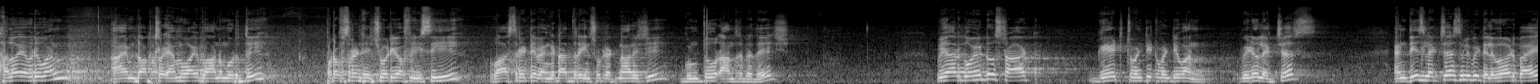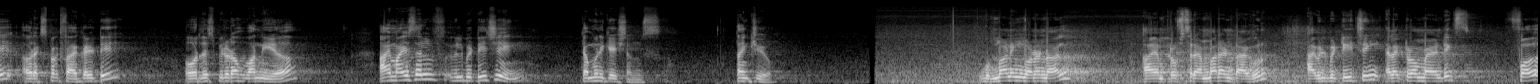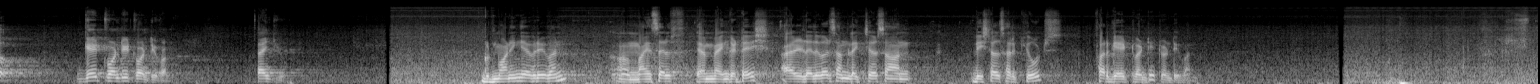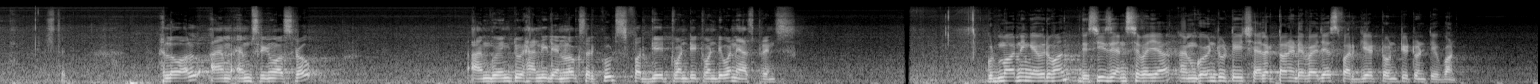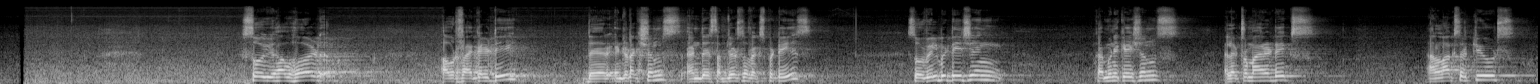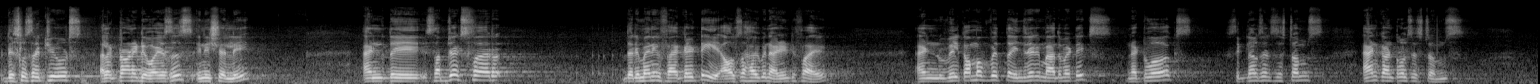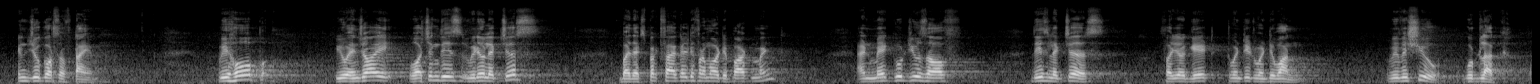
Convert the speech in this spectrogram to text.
Hello everyone, I am Dr. M.Y. Bhanumurthy, Professor and HOD of ECE, Vasireddy Venkatadri Institute of Technology, Guntur, Andhra Pradesh. We are going to start GATE 2021 video lectures and these lectures will be delivered by our expert faculty over this period of one year. I myself will be teaching communications. Thank you. Good morning, one and all. I am Professor M. R. N. Tagore. I will be teaching electromagnetics for GATE 2021. Thank you. Good morning everyone. Uh, myself M. Venkatesh. I will deliver some lectures on digital circuits for GATE 2021. Hello all, I am M. Srinivas Rao. I am going to handle analog circuits for GATE 2021 aspirants. Good morning everyone, this is N. I am going to teach electronic devices for GATE 2021. So you have heard our faculty, their introductions and their subjects of expertise. So we'll be teaching communications, electromagnetics, analog circuits, digital circuits, electronic devices initially. And the subjects for the remaining faculty also have been identified and we'll come up with the engineering mathematics, networks, signals and systems and control systems in due course of time. We hope you enjoy watching these video lectures by the expert faculty from our department and make good use of these lectures for your GATE 2021. We wish you good luck.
